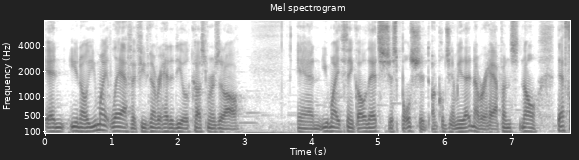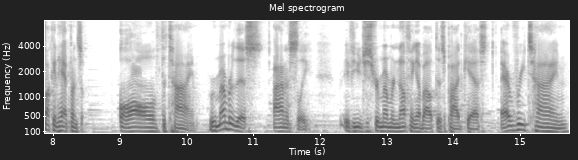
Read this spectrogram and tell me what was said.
And you know, you might laugh if you've never had to deal with customers at all. And you might think, oh, that's just bullshit, Uncle Jimmy. That never happens. No, that fucking happens all the time. Remember this, honestly, if you just remember nothing about this podcast, every time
